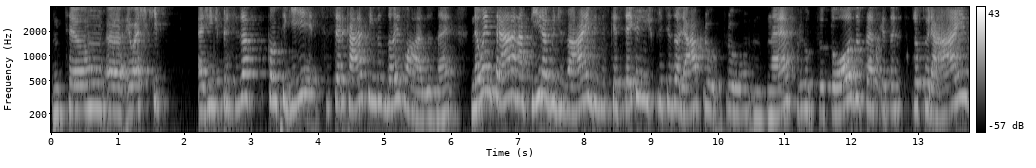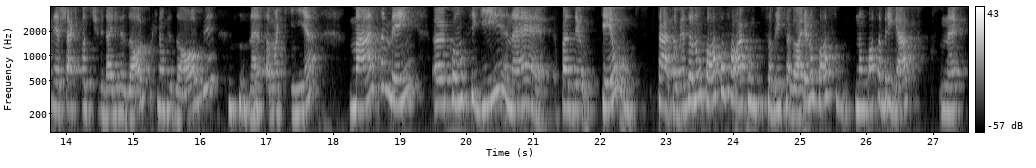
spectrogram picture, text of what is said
Então, uh, eu acho que a gente precisa conseguir se cercar assim dos dois lados, né? Não entrar na pira de vibes, esquecer que a gente precisa olhar para o né, pro, pro todo, para as questões estruturais e achar que positividade resolve, porque não resolve, né? Só maquia, mas também uh, conseguir, né, fazer ter um, tá, talvez eu não possa falar com, sobre isso agora, eu não posso não possa brigar, né,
